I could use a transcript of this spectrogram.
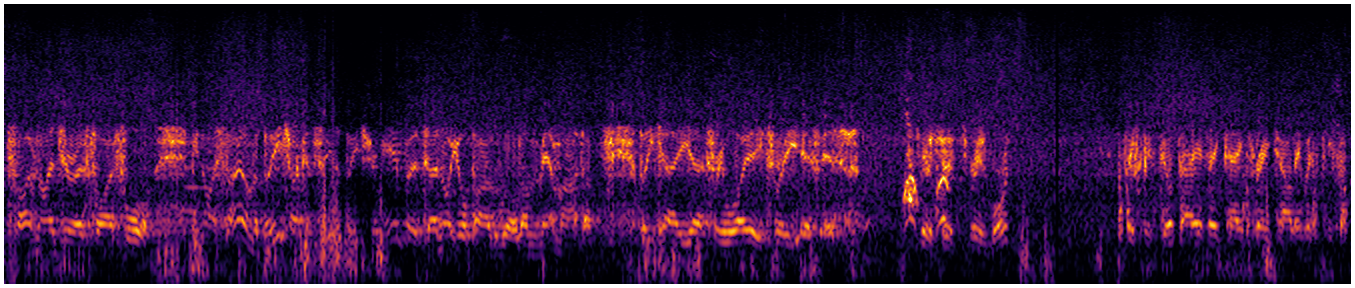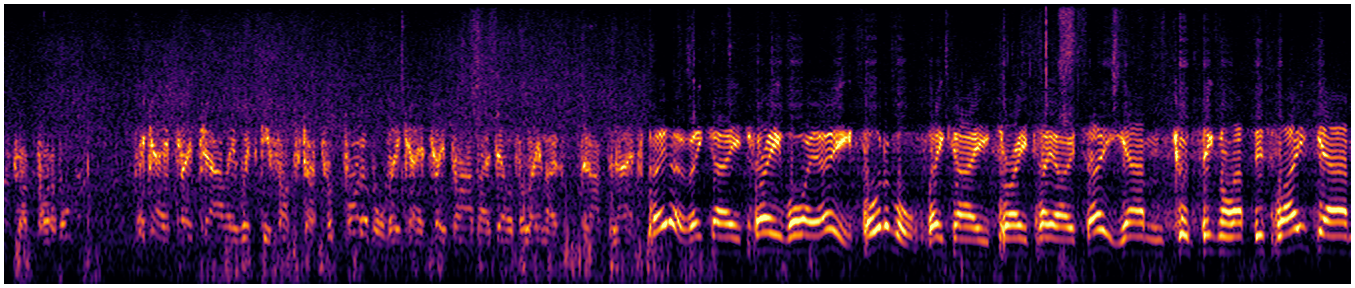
59054. Be nice day on the beach. I can see the beach from here, but uh, not your part of the world. I'm Mount Martha. VK3YE 3FS. Sure, sure, 3 and 1. Victory Delta, VK3 Charlie Whiskey Foxtrot Portable. VK3 Charlie Whiskey Foxtrot Portable. VK3 Bravo Delta Lima. Good afternoon. Peter, VK3YE, Portable, VK3TOT, um, good signal up this way, um,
